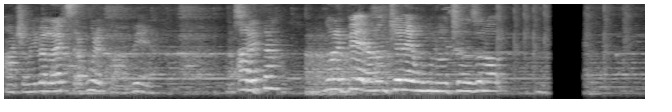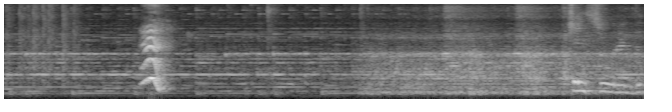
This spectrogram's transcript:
Ah, c'è un livello extra pure qua, bene. Aspetta. Non è vero, non ce n'è uno, ce ne sono. Censured.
